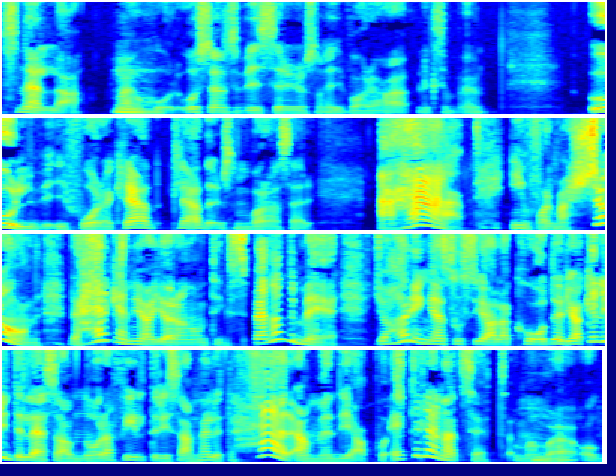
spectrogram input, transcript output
snälla människor. Och sen så visar det sig vara liksom en ulv i fårakläder som bara så här. Aha, information. Det här kan jag göra någonting spännande med. Jag har inga sociala koder. Jag kan inte läsa av några filter i samhället. Det här använder jag på ett eller annat sätt. Och man bara, åh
